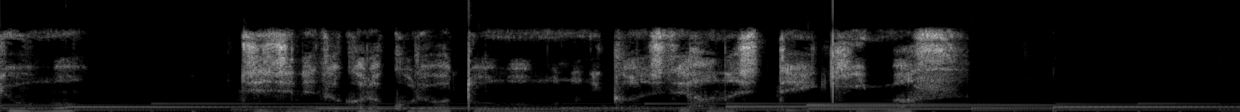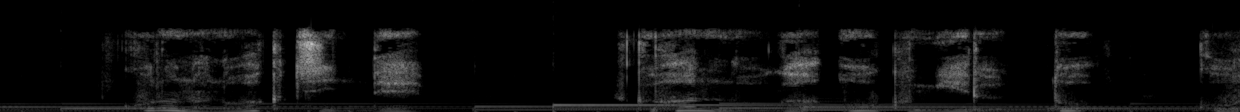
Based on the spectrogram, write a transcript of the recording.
今日も、時事ネタからこれはと思うものに関して話していきます。コロナのワクチンで、副反応が多く見えると厚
